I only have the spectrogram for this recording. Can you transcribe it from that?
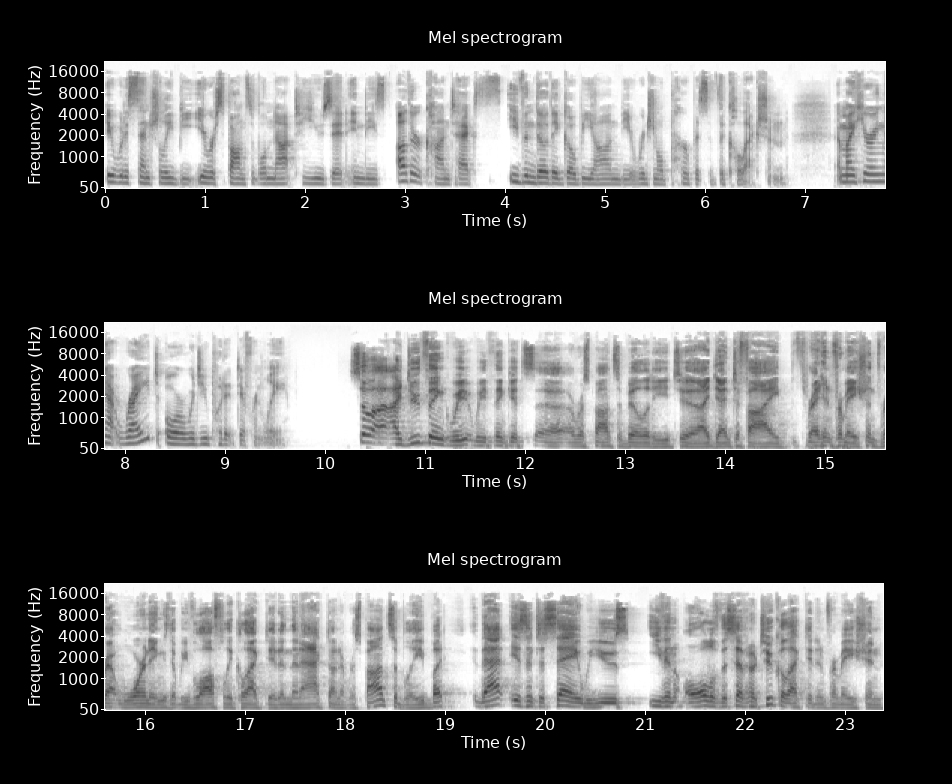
it would essentially be irresponsible not to use it in these other contexts even though they go beyond the original purpose of the collection. Am I hearing that right or would you put it differently? So I do think we, we think it's a responsibility to identify threat information, threat warnings that we've lawfully collected and then act on it responsibly. But that isn't to say we use even all of the 702 collected information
